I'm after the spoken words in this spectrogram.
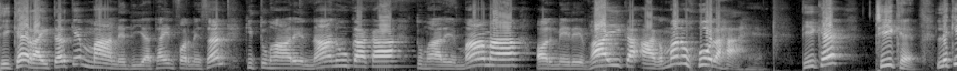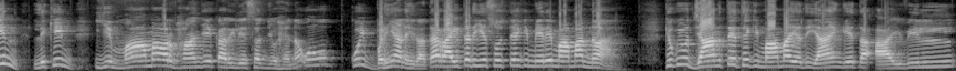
ठीक है? राइटर के माँ ने दिया था इंफॉर्मेशन कि तुम्हारे नानू काका, तुम्हारे मामा और मेरे भाई का आगमन हो रहा है। ठीक है? ठीक है। लेकिन लेकिन ये मामा और भांजे का रिलेशन जो है ना, वो कोई बढ़िया नहीं रहता है। राइटर ये सोचते हैं कि मेरे मामा ना आए। क्योंकि वो जानते थे कि मामा यदि आएँगे तो I will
